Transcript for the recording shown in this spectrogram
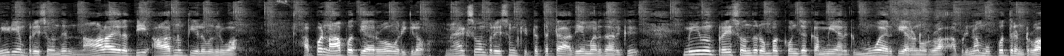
மீடியம் ப்ரைஸ் வந்து நாலாயிரத்தி அறுநூற்றி எழுபது ரூபா. அப்போ நாற்பத்தி ஆறு ரூபா ஒரு கிலோ. மேக்ஸிமம் ப்ரைஸும் கிட்டத்தட்ட அதே மாதிரி தான் இருக்குது மினிமம் ப்ரைஸ் வந்து ரொம்ப கொஞ்சம் கம்மியாக இருக்குது மூவாயிரத்தி இரநூறுவா அப்படின்னா முப்பத்தி ரெண்டு ரூபா.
